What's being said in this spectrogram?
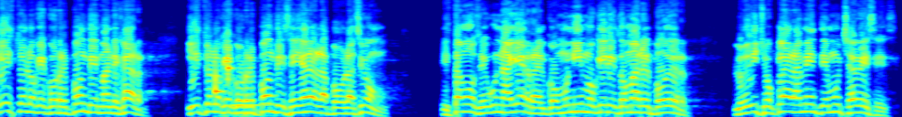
Esto es lo que corresponde manejar y esto es lo que corresponde enseñar a la población. Estamos en una guerra, el comunismo quiere tomar el poder. Lo he dicho claramente muchas veces.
